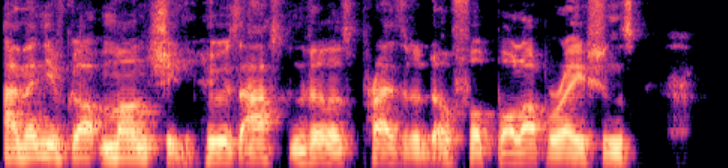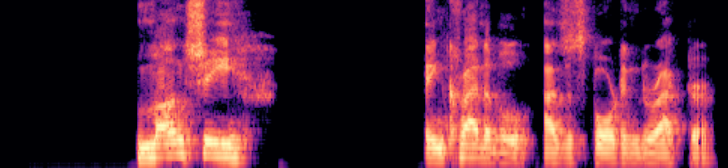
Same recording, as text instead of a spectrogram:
And then you've got Monchi, who is Aston Villa's president of football operations. Monchi, incredible as a sporting director.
